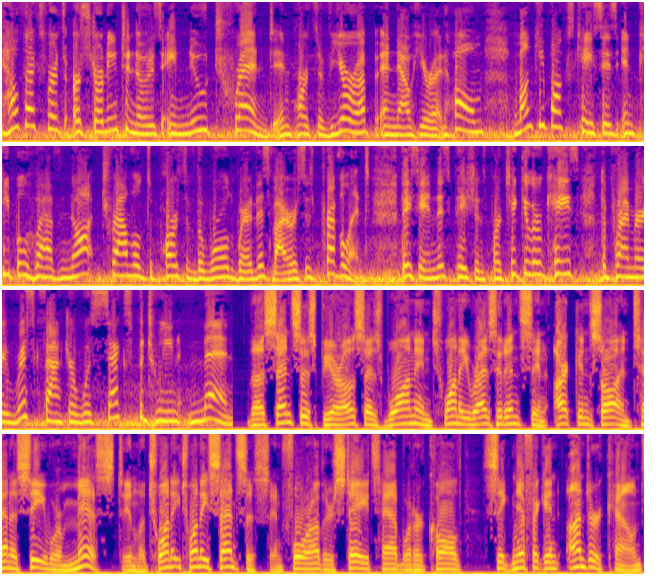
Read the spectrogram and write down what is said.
Health experts are starting to notice a new trend in parts of Europe and now here at home monkeypox cases in people who have not traveled to parts of the world where this virus is prevalent. They say in this patient's particular case, the primary risk factor was sex between men. The Census Bureau says one in 20 residents in Arkansas and Tennessee were missed in the 2020 census, and four other states had what are called significant undercounts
